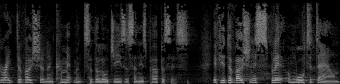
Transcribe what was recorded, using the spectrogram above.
great devotion and commitment to the Lord Jesus and his purposes. If your devotion is split and watered down,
